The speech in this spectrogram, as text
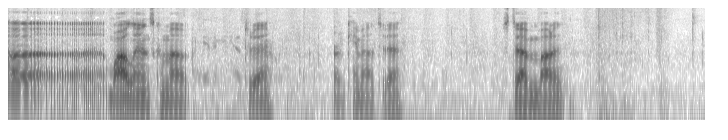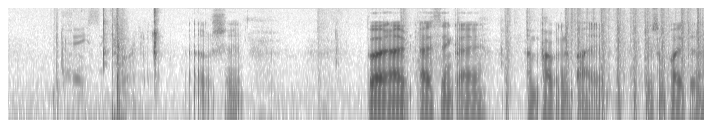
Uh, Wildlands come out today, or came out today. Still haven't bought it. Oh shit. But I I think I I'm probably gonna buy it. Do some playthrough.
